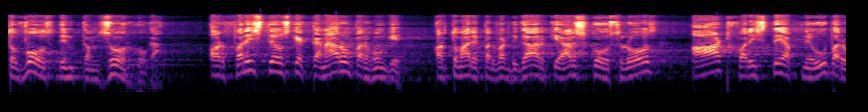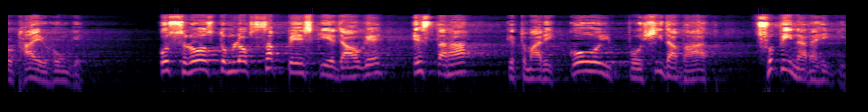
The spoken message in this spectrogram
तो वो उस दिन कमज़ोर होगा और फरिश्ते उसके किनारों पर होंगे और तुम्हारे परवरदिगार के अर्श को उस रोज आठ फरिश्ते अपने ऊपर उठाए होंगे। उस रोज तुम लोग सब पेश किए जाओगे, इस तरह कि तुम्हारी कोई पोशीदा बात छुपी न रहेगी।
